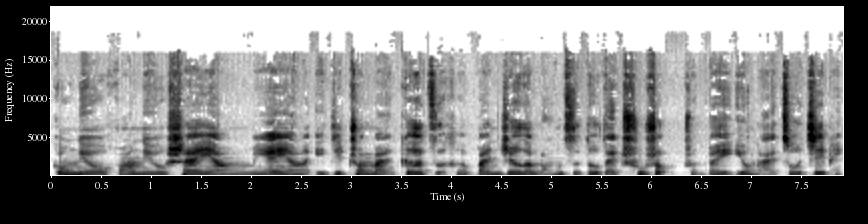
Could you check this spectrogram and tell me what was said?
公牛、黄牛、山羊、绵羊以及装满鸽子和斑鸠的笼子都在出售，准备用来做祭品。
